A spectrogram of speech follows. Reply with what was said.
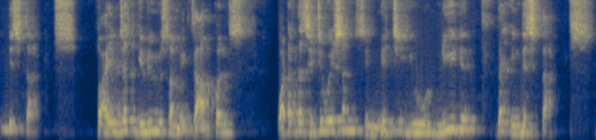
these targets. So I am just giving you some examples. What are the situations in which you need the index targets?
